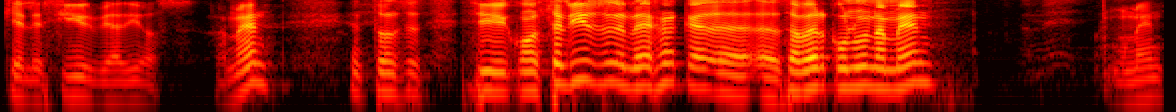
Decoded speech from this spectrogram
que le sirve a Dios. Amén. Entonces, si cuando usted dice, me dejan eh, eh, saber con un amén. Amén.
